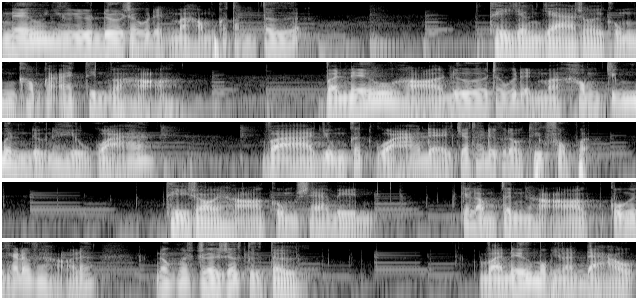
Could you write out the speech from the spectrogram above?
nếu như đưa ra quyết định mà không có tâm tư á, thì dần già rồi cũng không có ai tin vào họ. Và nếu họ đưa ra quyết định mà không chứng minh được nó hiệu quả và dùng kết quả để cho thấy được cái độ thuyết phục á, thì rồi họ cũng sẽ bị cái lòng tin họ, của người khác đối với họ đó, nó có rơi rớt từ từ. Và nếu một nhà lãnh đạo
